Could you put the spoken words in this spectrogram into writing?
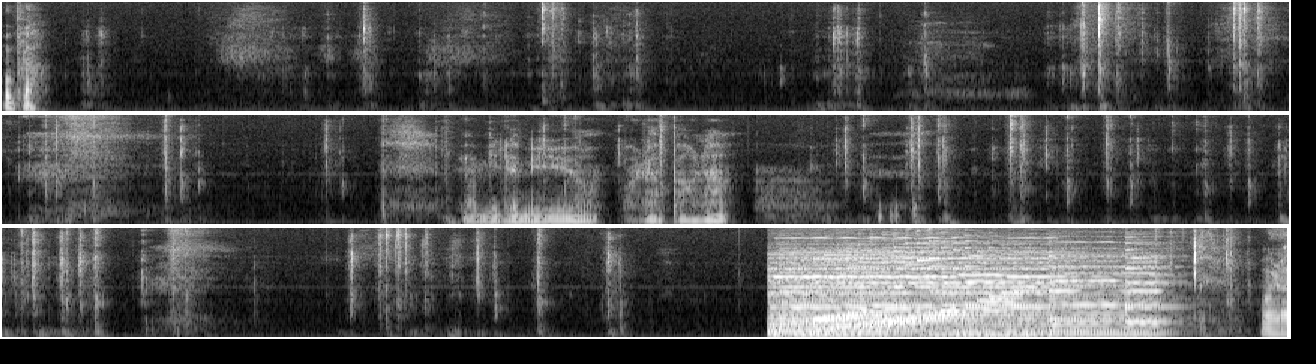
Hop là. Fermer la mesure, voilà par là. Voilà,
